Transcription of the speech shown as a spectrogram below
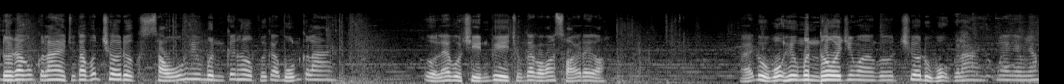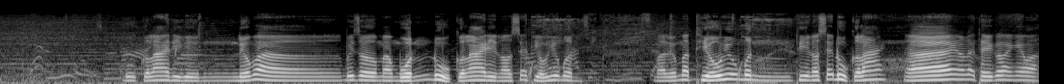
Dragon Clyde chúng ta vẫn chơi được 6 human kết hợp với cả 4 Clyde Ở level 9 vì chúng ta có con sói ở đây rồi. Đấy đủ bộ human thôi chứ mà chưa đủ bộ Clyde nha anh em nhé Bộ Clyde thì nếu mà bây giờ mà muốn đủ Clyde thì nó sẽ thiếu human. Mà nếu mà thiếu human thì nó sẽ đủ Clyde. Đấy nó lại thế các anh em ạ.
